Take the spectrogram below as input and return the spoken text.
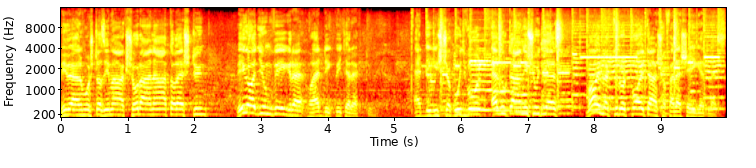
Mivel most az imák során átalestünk, vigadjunk végre, ha eddig pityeregtünk. Eddig is csak úgy volt, ezután is úgy lesz, majd meg tudod, fajtás a feleséged lesz.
